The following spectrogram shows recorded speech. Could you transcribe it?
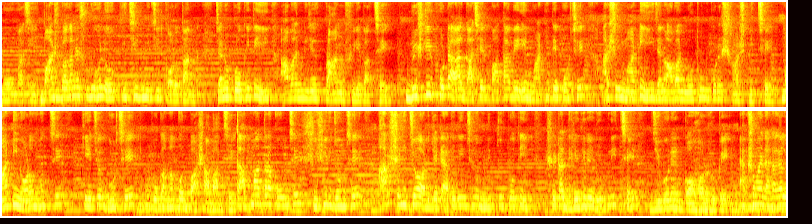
মৌমাছি। বাঁশবাগানে শুরু হলো কিচির মিচির কলতান যেন প্রকৃতি আবার নিজের প্রাণ ফিরে পাচ্ছে। বৃষ্টির ফোঁটা গাছের পাতা বেয়ে মাটিতে পড়ছে, আর সেই মাটি যেন আবার নতুন করে শ্বাস নিচ্ছে। মাটি নরম হচ্ছে কেঁচো ঘুরছে, পোকামাকড় বাসা বাঁধছে। তাপমাত্রা কমছে, শিশির জমছে, আর সেই চর যেটা এতদিন ছিল মৃত্যুর প্রতীক, সেটা ধীরে ধীরে রূপ নিচ্ছে জীবনের গহর রূপে। একসময় দেখা গেল,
